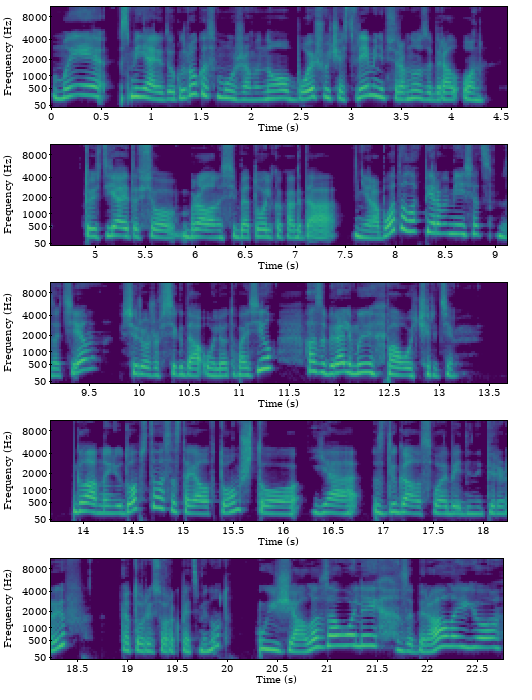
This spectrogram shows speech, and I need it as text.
мы сменяли друг друга с мужем, но большую часть времени все равно забирал он. То есть я это все брала на себя только когда не работала в первый месяц, затем Сережа всегда Олю отвозил, а забирали мы по очереди. Главное неудобство состояло в том, что я сдвигала свой обеденный перерыв, который 45 минут, уезжала за Олей, забирала ее,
